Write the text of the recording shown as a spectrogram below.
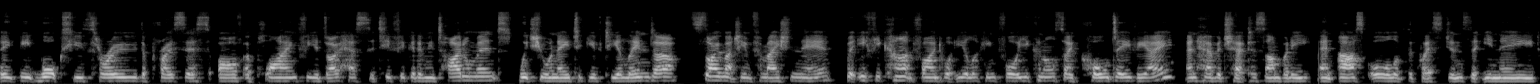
it, it walks you through the process of applying for your DOHAS certificate of entitlement, which you'll need to give to your lender. So much information there. But if you can't find what you're looking for, you can also call DVA and have a chat to somebody and ask all of the questions that you need,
